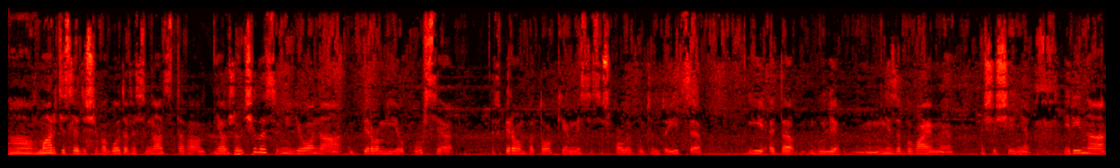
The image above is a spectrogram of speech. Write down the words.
а, в марте следующего года, 18-го, я уже училась у нее на первом ее курсе, в первом потоке вместе со школой «Путь интуиция». И это были незабываемые ощущения. Ирина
